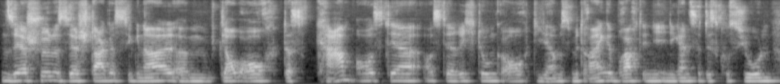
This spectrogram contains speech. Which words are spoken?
ein sehr schönes, sehr starkes Signal. Ähm, ich glaube auch, das kam aus der, aus der Richtung auch, die haben es mit reingebracht in die, in die ganze Diskussion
